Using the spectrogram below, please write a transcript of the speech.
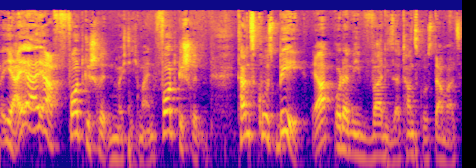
Ja, ja, ja, fortgeschritten möchte ich meinen. Fortgeschritten. Tanzkurs B, ja? Oder wie war dieser Tanzkurs damals?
